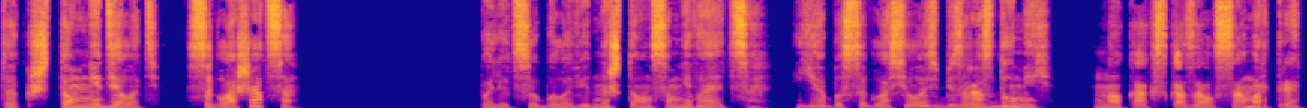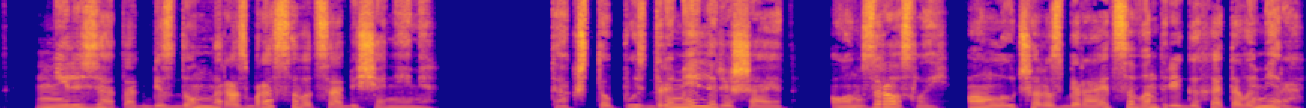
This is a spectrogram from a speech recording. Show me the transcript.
«Так что мне делать? Соглашаться?» По лицу было видно, что он сомневается. Я бы согласилась без раздумий. Но, как сказал сам Артрет, нельзя так бездумно разбрасываться обещаниями. Так что пусть Дремель решает. Он взрослый, он лучше разбирается в интригах этого мира,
